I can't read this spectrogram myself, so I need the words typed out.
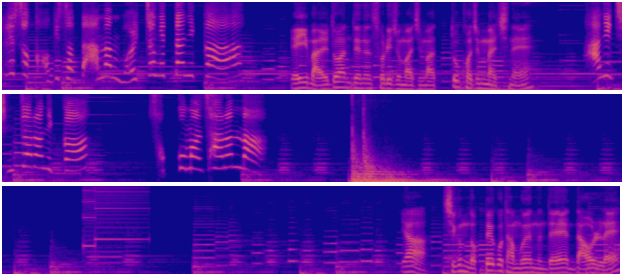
그래서 거기서 나만 멀쩡했다니까. 에이 말도 안 되는 소리 좀 하지 마. 또 거짓말 치네. 아니, 진짜라니까. 속고만 살았나? 야, 지금 너 빼고 다 모였는데 나올래?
